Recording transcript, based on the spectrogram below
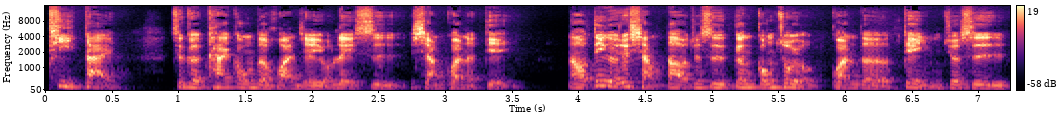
替代这个开工的环节有类似相关的电影？然后我第一个就想到就是跟工作有关的电影，就是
